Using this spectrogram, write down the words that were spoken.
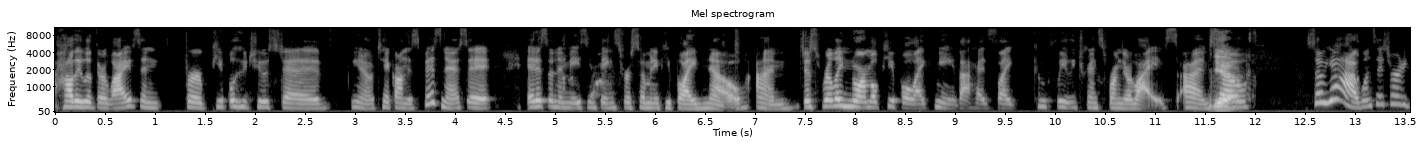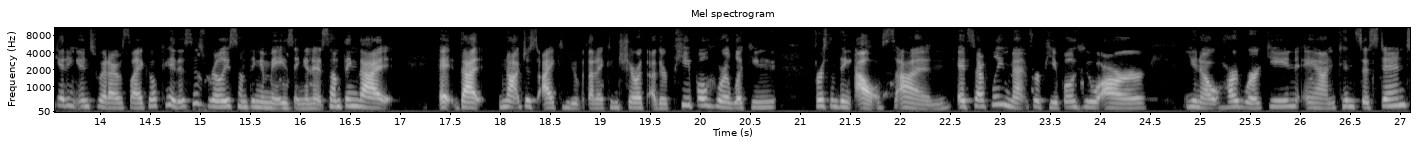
how they live their lives and for people who choose to you know take on this business it it is an amazing things for so many people i know um just really normal people like me that has like completely transformed their lives um so Yeah. so yeah once i started getting into it i was like okay this is really something amazing and it's something that it, that not just i can do but that i can share with other people who are looking for something else. Um, it's definitely meant for people who are, you know, hardworking and consistent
